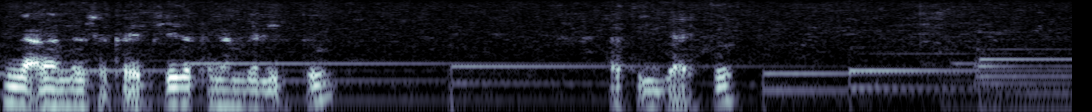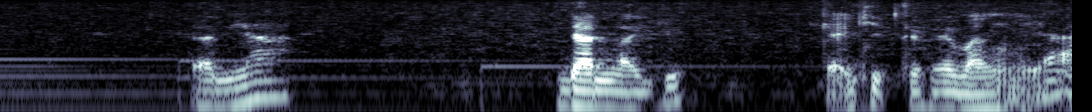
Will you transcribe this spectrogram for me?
Nggak ngambil skripsi tapi ngambil itu. K3 itu. Dan ya dan lagi. Kayak gitu memang. Ya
